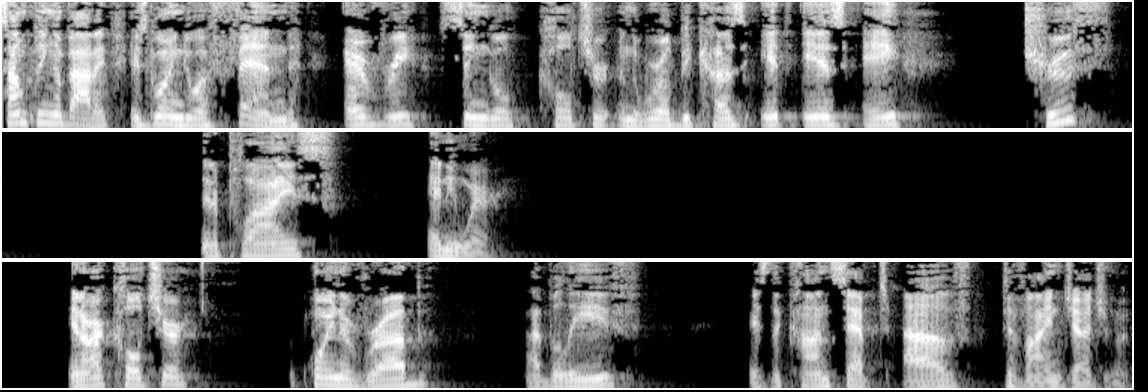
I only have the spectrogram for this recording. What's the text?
something about it is going to offend every single culture in the world because it is a truth that applies anywhere. In our culture, the point of rub, I believe, is the concept of divine judgment.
